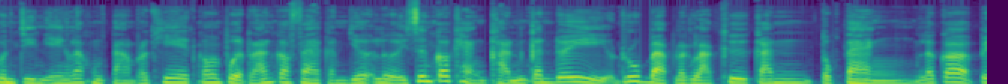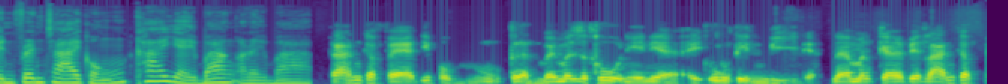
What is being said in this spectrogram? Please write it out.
คนจีนเองและของต่างประเทศก็มาเปิดร้านกาแฟกันเยอะเลย ซึ่งก็แข่งขันกันด้วยรูปแบบหลักๆ คือการตกแต่ง แล้วก็เป็นแฟรนไชส์ของค่ายใหญ่บ้างอะไรบ้าง ร้านกาแฟที่ผมเกริดไว้เมื่อสักครู่นี้เนี่ยไอ้อุ้งตินหมีเนี่ยนะมันกลายเป็นร้านกาแฟ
